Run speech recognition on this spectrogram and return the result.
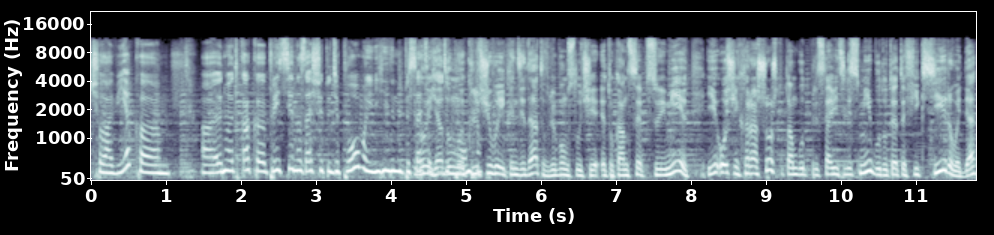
человек. э, э, ну, это как э, прийти на защиту диплома и не, написать Ну, я диплом. думаю, ключевые кандидаты в любом случае эту концепцию имеют. И очень хорошо, что там будут представители СМИ, будут это фиксировать, да,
